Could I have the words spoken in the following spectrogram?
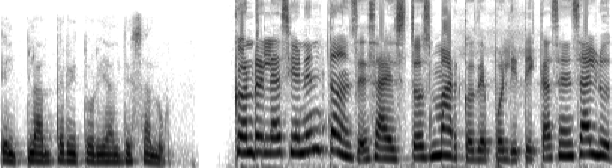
el plan territorial de salud. Con relación entonces a estos marcos de políticas en salud,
